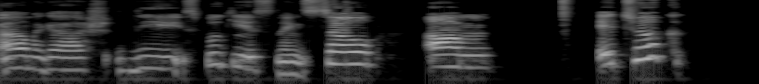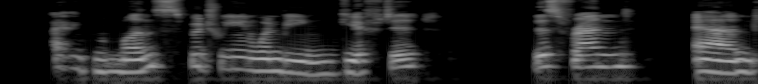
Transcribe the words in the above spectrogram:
oh my gosh, the spookiest thing. So, um it took I think months between when being gifted this friend and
